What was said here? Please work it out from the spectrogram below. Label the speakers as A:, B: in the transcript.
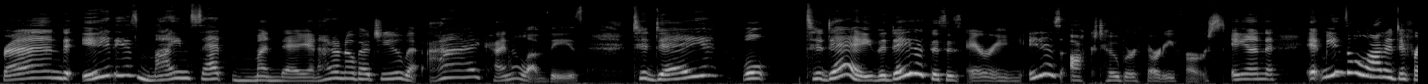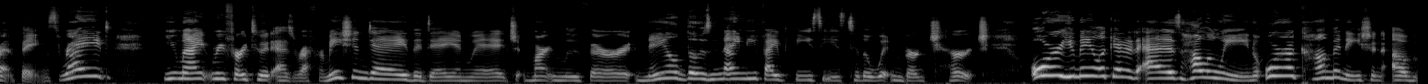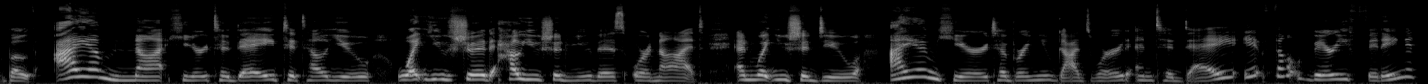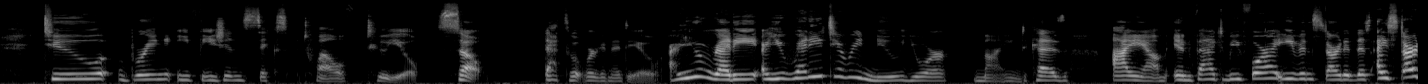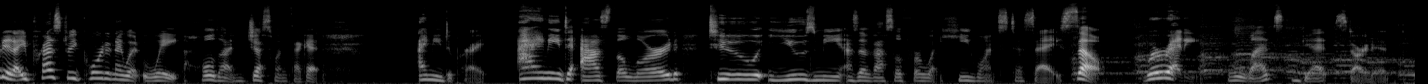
A: Friend, it is Mindset Monday, and I don't know about you, but I kind of love these. Today, well, today, the day that this is airing, it is October 31st, and it means a lot of different things, right? You might refer to it as Reformation Day, the day in which Martin Luther nailed those 95 Theses to the Wittenberg Church. Or you may look at it as Halloween or a combination of both. I am not here today to tell you what you should, how you should view this or not, and what you should do. I am here to bring you God's word, and today it felt very fitting to bring Ephesians 6 12 to you. So that's what we're gonna do. Are you ready? Are you ready to renew your mind? Because I am. In fact, before I even started this, I started, I pressed record and I went, wait, hold on just one second. I need to pray. I need to ask the Lord to use me as a vessel for what He wants to say. So, we're ready. Let's get started.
